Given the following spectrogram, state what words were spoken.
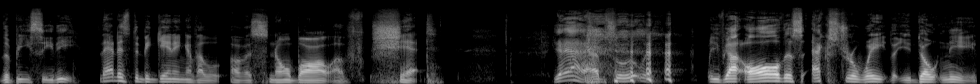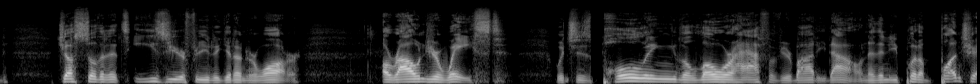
the BCD. That is the beginning of a of a snowball of shit. Yeah, absolutely. You've got all this extra weight that you don't need just so that it's easier for you to get underwater around your waist, which is pulling the lower half of your body down. And then you put a bunch of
